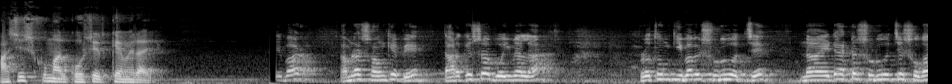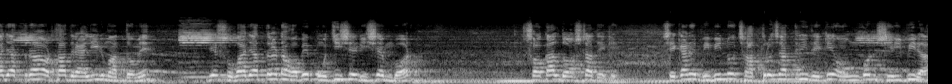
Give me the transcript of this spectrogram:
আশিস কুমার ঘোষের ক্যামেরায়। এবার আমরা সংক্ষেপে তারকেশ্বর বইমেলা প্রথম কীভাবে শুরু হচ্ছে? না, এটা একটা শুরু হচ্ছে শোভাযাত্রা অর্থাৎ র্যালির মাধ্যমে, যে শোভাযাত্রাটা হবে পঁচিশে ডিসেম্বর সকাল দশটা থেকে। সেখানে বিভিন্ন ছাত্রছাত্রী থেকে অঙ্কন শিল্পীরা,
